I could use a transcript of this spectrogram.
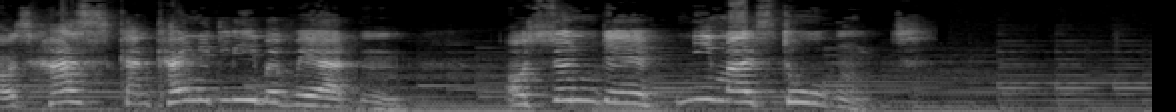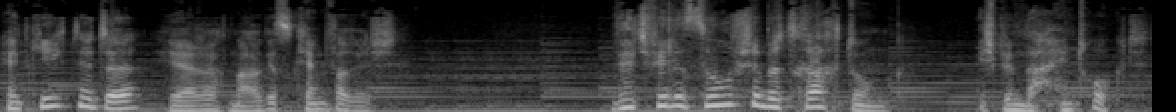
Aus Hass kann keine Liebe werden. Aus Sünde niemals Tugend. Entgegnete Herach Mages kämpferisch. Mit philosophischer Betrachtung. Ich bin beeindruckt.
